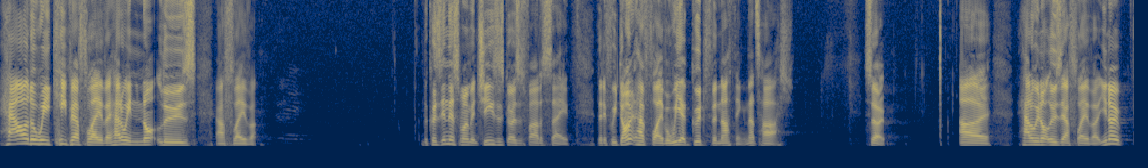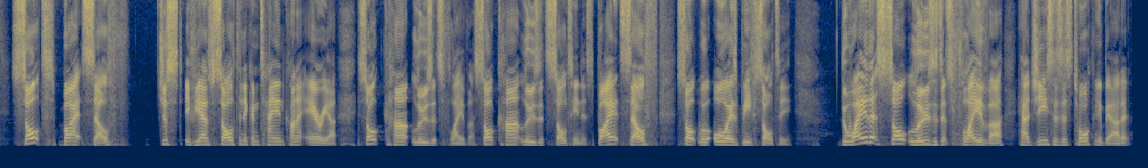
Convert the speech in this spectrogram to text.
how do we keep our flavor? How do we not lose our flavor? Because in this moment, Jesus goes as far to say that if we don't have flavor, we are good for nothing. That's harsh. So, uh, how do we not lose our flavor? You know, salt by itself, just if you have salt in a contained kind of area, salt can't lose its flavor. Salt can't lose its saltiness. By itself, salt will always be salty. The way that salt loses its flavor, how Jesus is talking about it,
